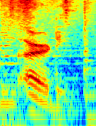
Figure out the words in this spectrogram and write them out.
二零。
